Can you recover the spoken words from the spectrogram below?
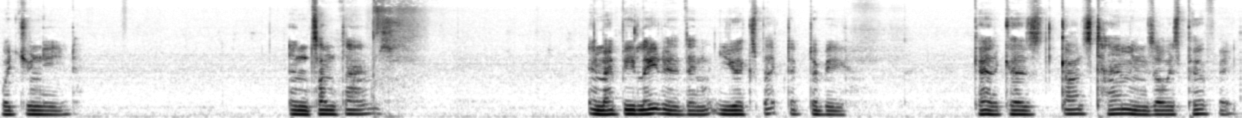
what you need. And sometimes it might be later than you expect it to be. Because God's timing is always perfect.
